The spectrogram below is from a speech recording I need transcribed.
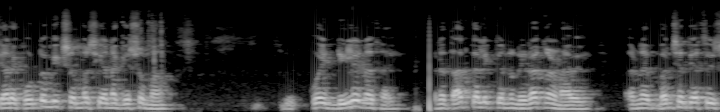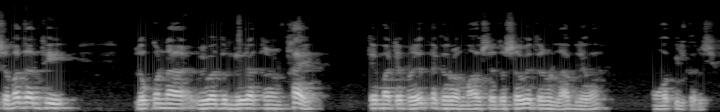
ત્યારે કૌટુંબિક સમસ્યાના કેસોમાં કોઈ ડિલે ન થાય અને તાત્કાલિક તેનું નિરાકરણ આવે અને બનશે ત્યાં સુધી સમાધાનથી લોકોના વિવાદોનું નિરાકરણ થાય તે માટે પ્રયત્ન કરવામાં આવશે તો સૌએ તેનો લાભ લેવા હું અપીલ કરું છું.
